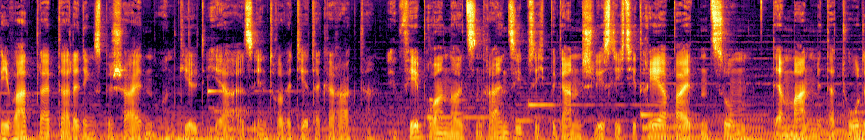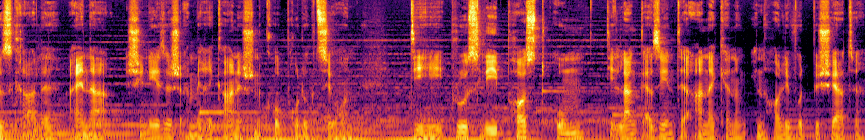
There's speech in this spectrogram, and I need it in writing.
Privat bleibt er allerdings bescheiden und gilt eher als introvertierter Charakter. Im Februar 1973 begannen schließlich die Dreharbeiten zum Der Mann mit der Todeskralle, einer chinesisch-amerikanischen Koproduktion, die Bruce Lee postum die lang ersehnte Anerkennung in Hollywood bescherte.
